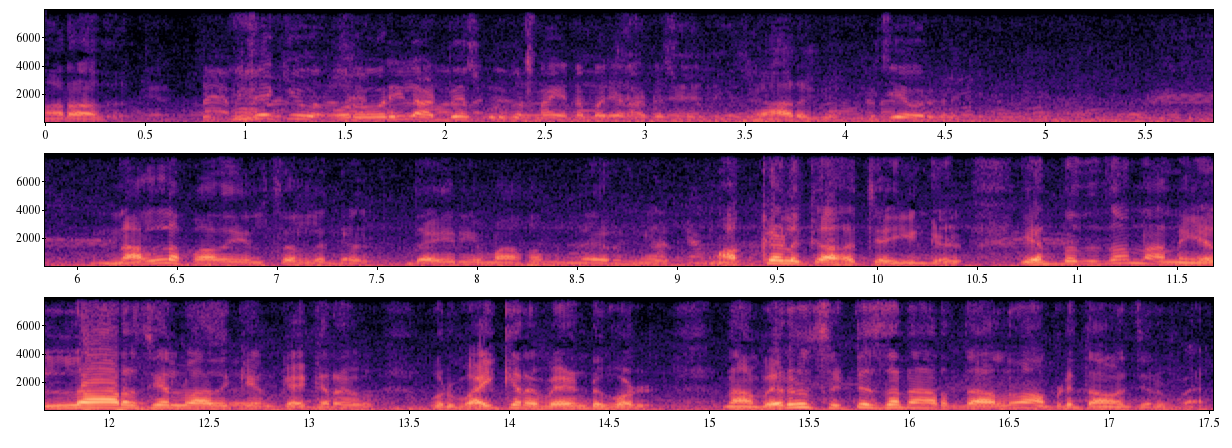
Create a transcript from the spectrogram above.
மாறாது. விஜய்க்கு ஒரு வரியில அட்வைஸ் கொடுக்கணும்னா என்ன மாதிரியான அட்வைஸ் கொடுப்பீங்க? யாருக்கு? விஜய் அவர்களுக்கு. நல்ல பாதையில் செல்லுங்கள் தைரியமாக முன்னேறுங்கள் மக்களுக்காக செய்யுங்கள் என்பது தான் நான் எல்லா அரசியல்வாதிக்கும் கேட்குற ஒரு வைக்கிற வேண்டுகோள். நான் வெறும் சிட்டிசனாக இருந்தாலும் அப்படி தான் வச்சுருப்பேன்.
